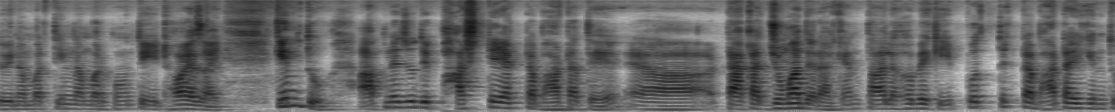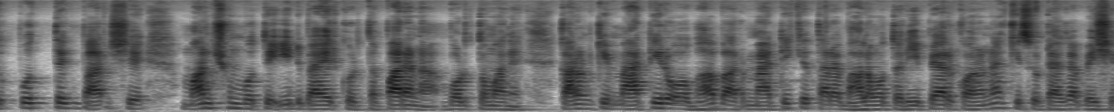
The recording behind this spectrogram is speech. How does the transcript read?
দুই নাম্বার তিন নাম্বার পর্যন্ত ইট হয়ে যায়। কিন্তু আপনি যদি ফার্স্টে একটা ভাটাতে টাকা জমাতে রাখেন, তাহলে হবে কি প্রত্যেকটা ভাটায় কিন্তু প্রত্যেকবার সে মানসম্মত ইট বাইর করতে পারে না বর্তমানে। কারণ কি মাটির অভাব আর মাটিকে তারা ভালো মতো রিপেয়ার করে না কিছু টাকা বেশি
